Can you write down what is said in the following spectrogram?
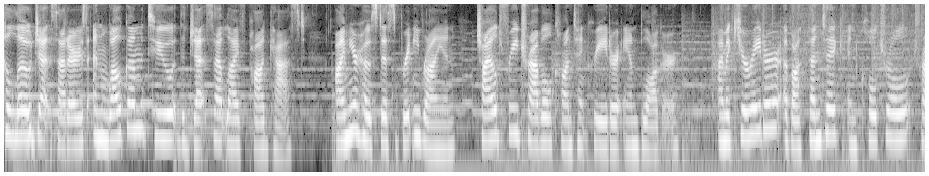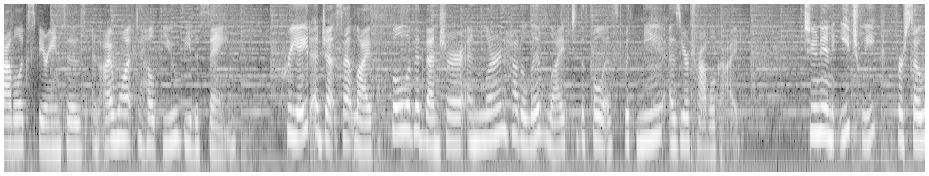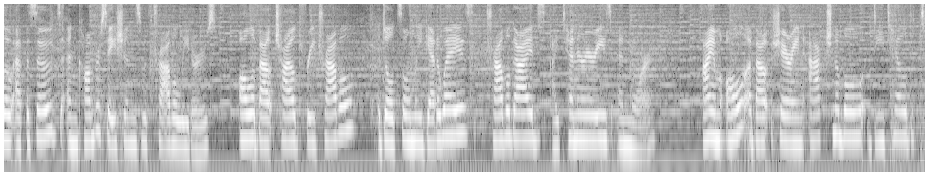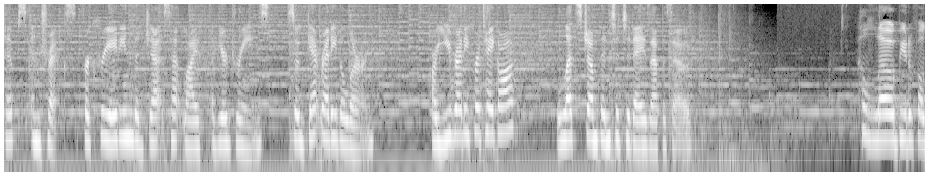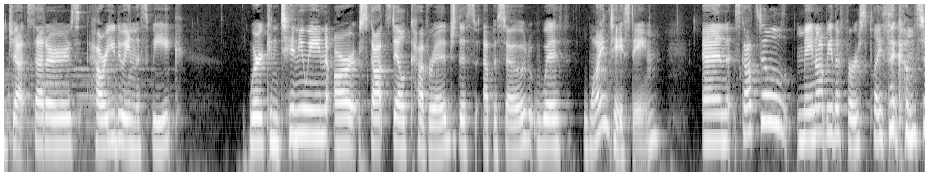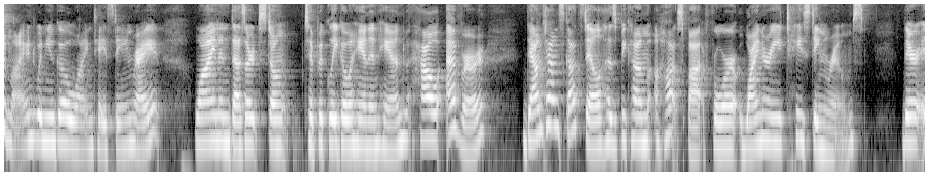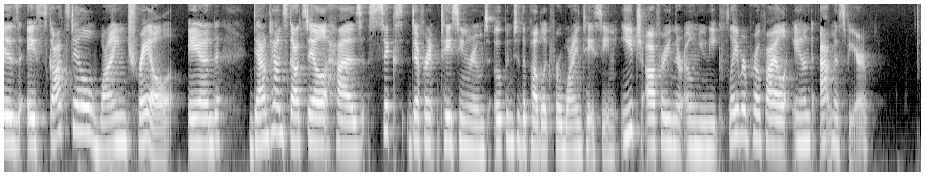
Hello, Jet Setters, and welcome to the Jet Set Life podcast. I'm your hostess, Brittany Ryan, child free travel content creator and blogger. I'm a curator of authentic and cultural travel experiences, and I want to help you be the same. Create a jet set life full of adventure and learn how to live life to the fullest with me as your travel guide. Tune in each week for solo episodes and conversations with travel leaders all about child free travel, adults only getaways, travel guides, itineraries, and more. I am all about sharing actionable, detailed tips and tricks for creating the jet set life of your dreams. So get ready to learn. Are you ready for takeoff? Let's jump into today's episode. Hello, beautiful jet setters. How are you doing this week? We're continuing our Scottsdale coverage this episode with wine tasting. And Scottsdale may not be the first place that comes to mind when you go wine tasting, right? Wine and deserts don't typically go hand in hand. However, downtown Scottsdale has become a hotspot for winery tasting rooms there is a Scottsdale wine trail, and downtown Scottsdale has six different tasting rooms open to the public for wine tasting, each offering their own unique flavor profile and atmosphere.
